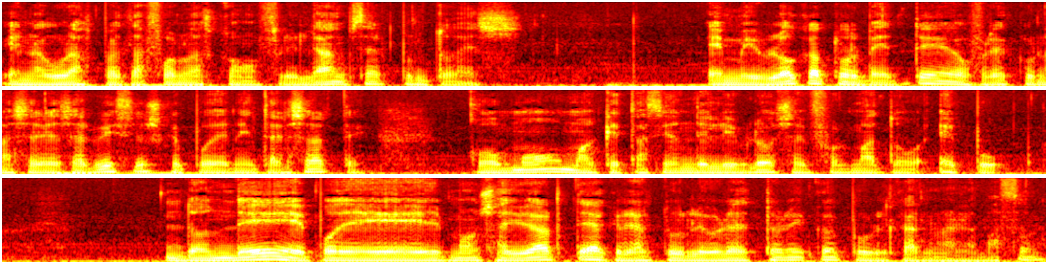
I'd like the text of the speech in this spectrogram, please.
en algunas plataformas como freelancer.es. En mi blog actualmente ofrezco una serie de servicios que pueden interesarte, como maquetación de libros en formato EPUB donde podemos ayudarte a crear tu libro electrónico y publicarlo en Amazon.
